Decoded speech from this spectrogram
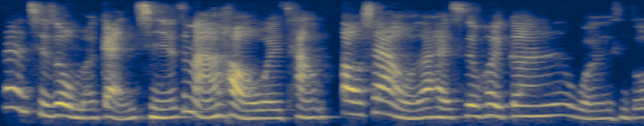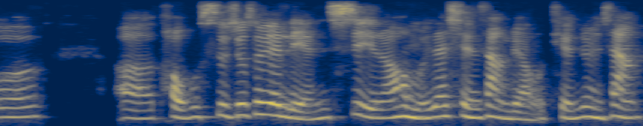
但其实我们感情也是蛮好，我也常到现在我都还是会跟我很多呃同事就是会联系，然后我们在线上聊天，就很像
